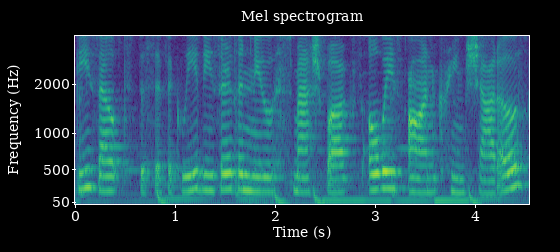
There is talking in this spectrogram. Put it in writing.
these out specifically. These are the new Smashbox Always On Cream Shadows.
